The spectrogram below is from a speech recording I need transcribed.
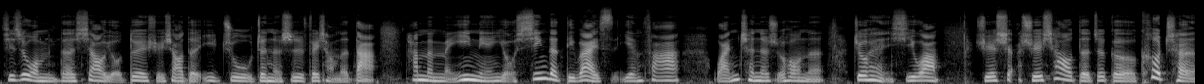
其实我们的校友对学校的益助真的是非常的大，他们每一年有新的 device 研发完成的时候呢，就会很希望学校学校的这个课程。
